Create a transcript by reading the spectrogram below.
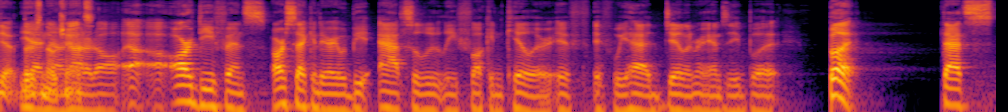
yeah, there's yeah, no, no, chance. not at all. Uh, uh, our defense, our secondary would be absolutely fucking killer if if we had Jalen Ramsey, but but that's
